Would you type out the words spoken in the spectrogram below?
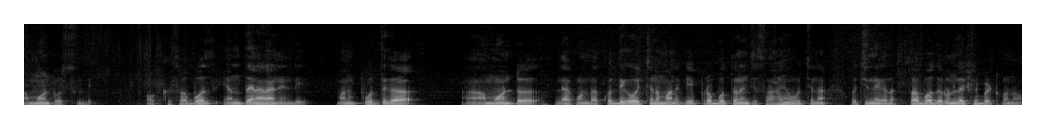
అమౌంట్ వస్తుంది. ఒక సపోజ్ ఎంతైనా రానండి మనం పూర్తిగా అమౌంట్ లేకుండా కొద్దిగా వచ్చిన మనకి ప్రభుత్వం నుంచి సహాయం వచ్చిన వచ్చిందే కదా. సపోజ్ రెండు లక్షలు పెట్టుకున్నాం.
